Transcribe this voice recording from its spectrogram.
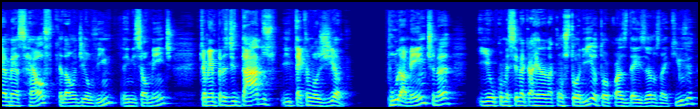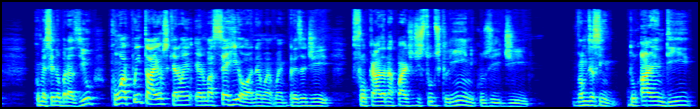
IMS Health, que é da onde eu vim inicialmente, que é uma empresa de dados e tecnologia puramente, né? E eu comecei minha carreira na consultoria, eu estou há quase 10 anos na Equivia. Comecei no Brasil com a Quintiles, que era uma, era uma CRO, né? Uma, uma empresa de, focada na parte de estudos clínicos e de, vamos dizer assim, do R&D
